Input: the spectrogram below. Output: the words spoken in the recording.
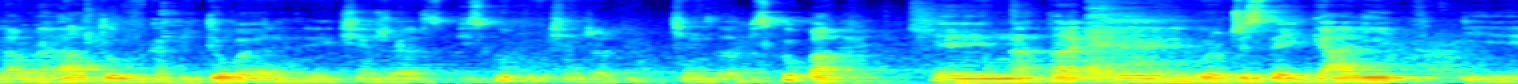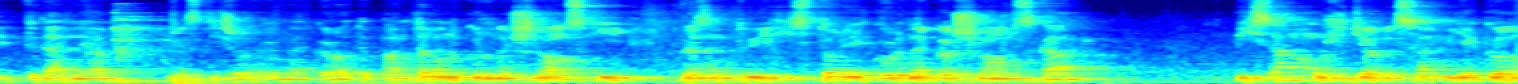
laureatów, kapitułę e, księży arcybiskupów, księża, księdza biskupa e, na tak uroczystej gali wydania prestiżowej nagrody. Panteon Górnośląski prezentuje historię Górnego Śląska pisaną życiorysami jego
